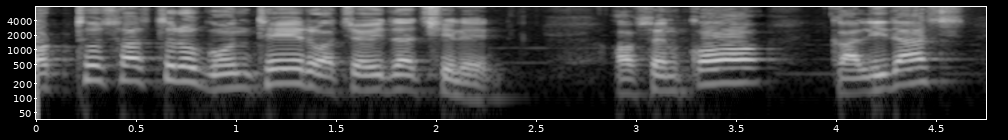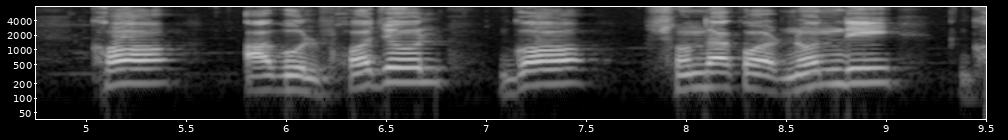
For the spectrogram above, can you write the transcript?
অর্থশাস্ত্র গ্রন্থের রচয়িতা ছিলেন। অপশান ক, কালিদাস, খ, আবুল ফজল, গ, সন্ধ্যাকর নন্দী, ঘ,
